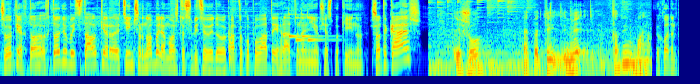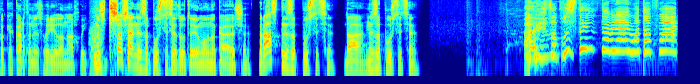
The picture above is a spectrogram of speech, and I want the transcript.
Чуваки, хто, хто любить сталкер Тінь Чорнобиля, можете собі цю відеокарту купувати і грати на ній взагалі спокійно. Що ти кажеш? И шо? Это ты... ме- Да ну не понял. Виходимо, поки карта не згоріла нахуй. Ну що ще не запуститься тут, умовно кажучи? Раз не запуститься. Да, не запуститься. А він запустився, блядь, what the fuck?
